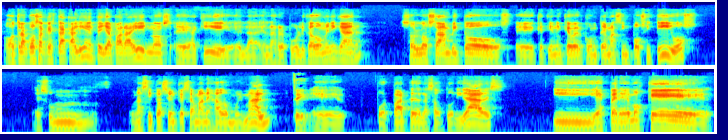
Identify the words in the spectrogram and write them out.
Otra cosa que está caliente ya para irnos eh, aquí en la, en la, República Dominicana son los ámbitos eh, que tienen que ver con temas impositivos. Es una situación que se ha manejado muy mal eh, por parte de las autoridades. Y esperemos que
